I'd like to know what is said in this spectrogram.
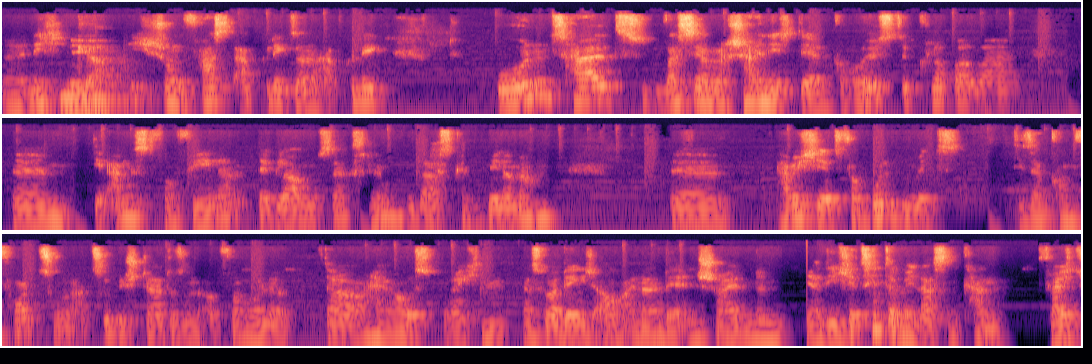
Äh, nicht, Mega. nicht schon fast abgelegt, sondern abgelegt. Und halt, was ja wahrscheinlich der größte Klopper war, ähm, die Angst vor Fehlern, der Glaubenssatz, ne? du darfst keinen Fehler machen, äh, habe ich jetzt verbunden mit dieser Komfortzone, Azubi-Status und Opferrolle da herausbrechen, das war, denke ich, auch einer der entscheidenden, ja, die ich jetzt hinter mir lassen kann. Vielleicht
